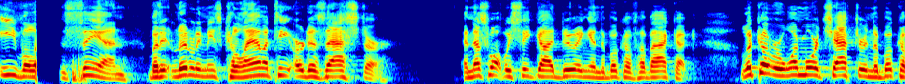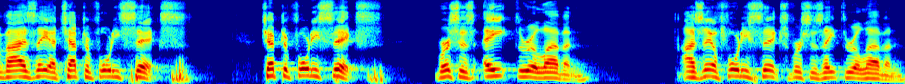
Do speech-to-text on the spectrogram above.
evil and sin, but it literally means calamity or disaster. And that's what we see God doing in the book of Habakkuk. Look over one more chapter in the book of Isaiah, chapter 46. Chapter 46, verses 8 through 11. Isaiah 46, verses 8 through 11.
